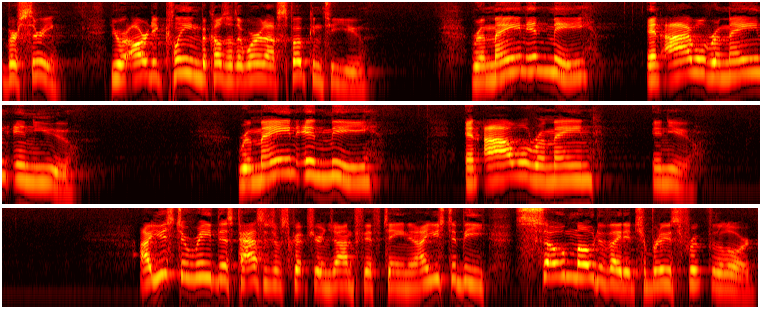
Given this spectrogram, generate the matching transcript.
Verse 3 You are already clean because of the word I've spoken to you. Remain in me, and I will remain in you. Remain in me, and I will remain in you. I used to read this passage of Scripture in John 15, and I used to be so motivated to produce fruit for the Lord.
